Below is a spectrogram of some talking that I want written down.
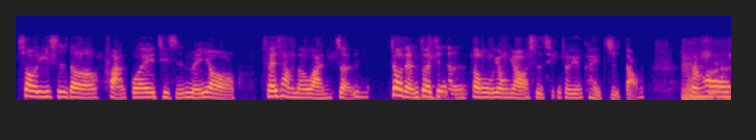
兽医师的法规其实没有非常的完整，就连最近的动物用药的事情就也可以知道。嗯然后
